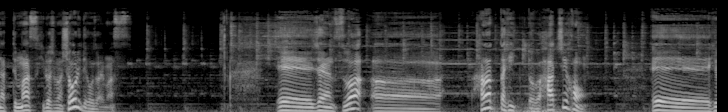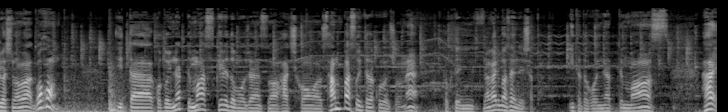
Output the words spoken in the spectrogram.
なってます。広島勝利でございます。えー、ジャイアンツは、あー放ったヒットが8本、えー、広島は5本といったことになってますけれども、ジャイアンツの8本は3パスといったところでしょうね。得点につながりませんでしたといったところになってます。はい、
